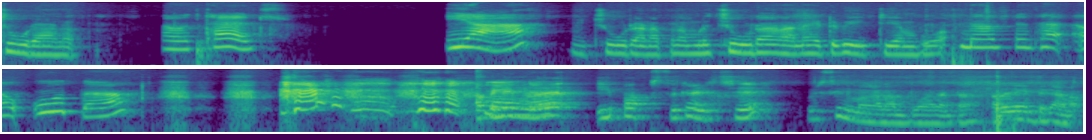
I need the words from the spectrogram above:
ചൂടാണ്. Oh, ചൂടാണ്. അപ്പൊ നമ്മൾ ചൂടാറാനായിട്ട് വെയിറ്റ് ചെയ്യാൻ പോവാം. അപ്പം ഈ പപ്സ് കഴിച്ച് ഒരു സിനിമ കാണാൻ പോവാണ് കേട്ടോ. അത് കഴിഞ്ഞിട്ട് കാണാം.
